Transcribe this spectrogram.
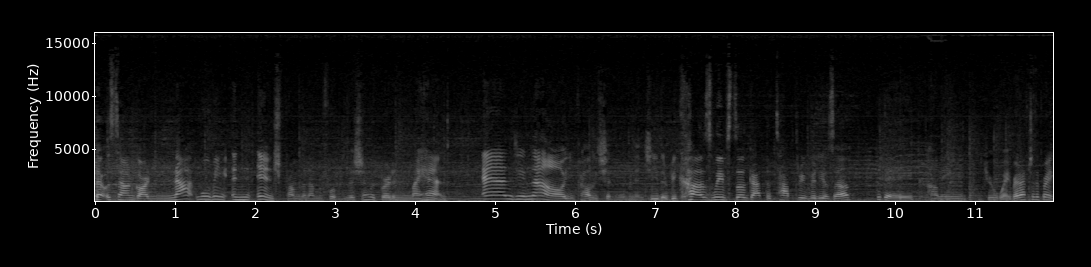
That was Soundgarden not moving an inch from the number four position with Burden in My Hand. And you know, you probably shouldn't move an inch either because we've still got the top three videos of the day coming your way right after the break.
